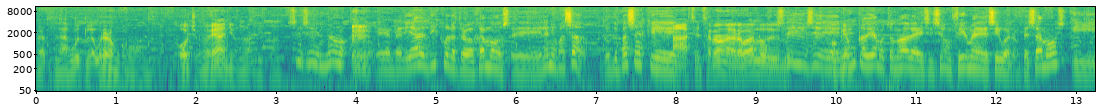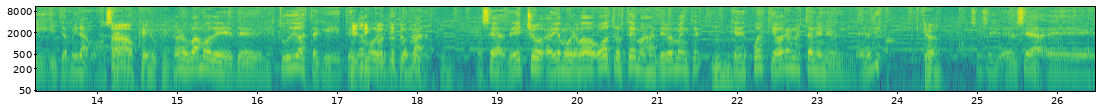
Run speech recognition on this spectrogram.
la, la- laburaron como 8 o 9 años, ¿no? El disco. Sí, sí, no. En realidad el disco lo trabajamos eh, el año pasado. Lo que pasa es que. Ah, se encerraron a grabarlo de un... Sí, sí, nunca habíamos tomado la decisión firme de decir, bueno, empezamos y, y terminamos. O sea, ah, ok, ok. no nos vamos de- del estudio hasta que tengamos el disco, no te- en mano. O sea, de hecho, habíamos grabado otros temas anteriormente que después que ahora no están en el, en el disco. Claro. Sí, sí, o sea, eh,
